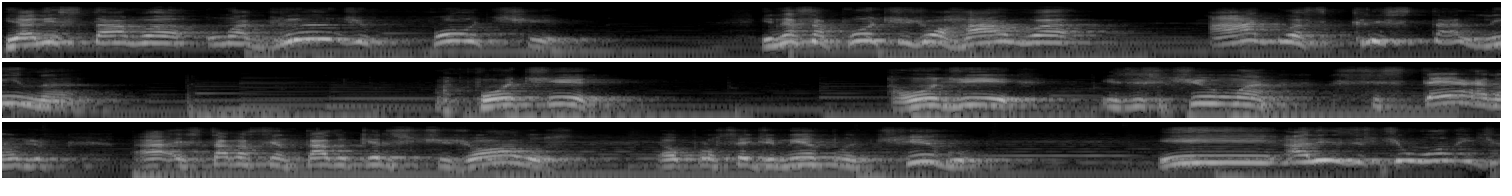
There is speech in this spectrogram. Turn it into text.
e ali estava uma grande fonte e nessa fonte jorrava águas cristalinas. Uma fonte onde existia uma cisterna, onde ah, estava sentado aqueles tijolos, é o procedimento antigo e ali existia um homem de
